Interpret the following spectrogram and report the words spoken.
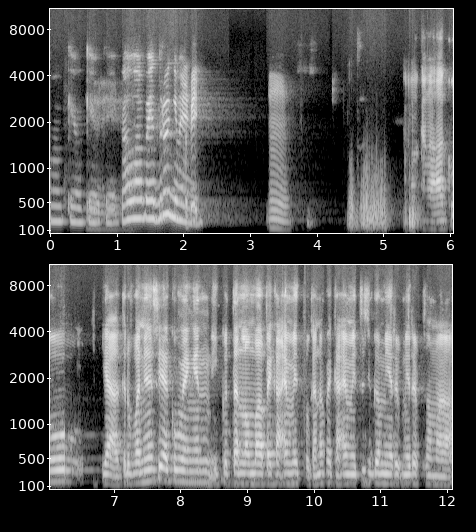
Oke, oke, Iya, oke. iya. Kalau Pedro gimana Tapi- hmm. Kalau aku ya ke depannya sih aku pengen ikutan lomba PKM itu karena PKM itu juga mirip-mirip sama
